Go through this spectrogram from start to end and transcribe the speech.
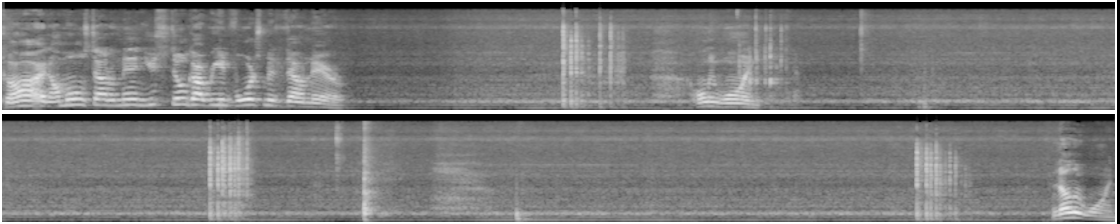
God, I'm almost out of men. You still got reinforcements down there. Only one. Another one.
